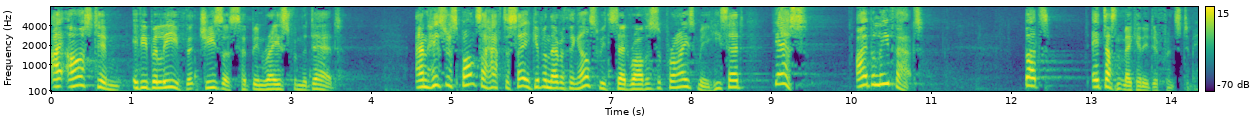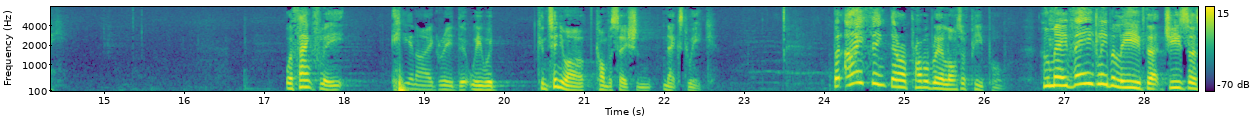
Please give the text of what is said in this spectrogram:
I asked him if he believed that Jesus had been raised from the dead. And his response, I have to say, given everything else we'd said, rather surprised me. He said, Yes, I believe that. But it doesn't make any difference to me. Well, thankfully, he and I agreed that we would continue our conversation next week. But I think there are probably a lot of people who may vaguely believe that Jesus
